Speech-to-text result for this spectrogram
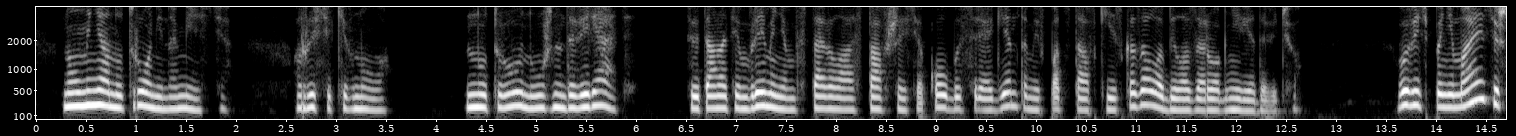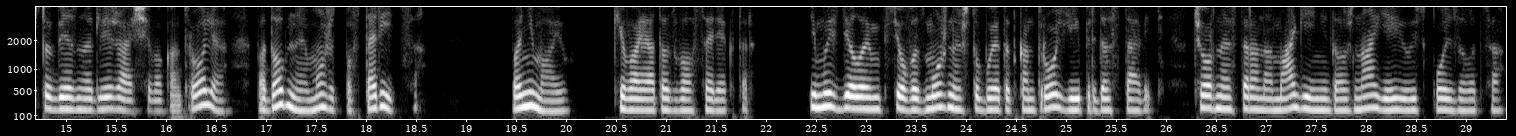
— «но у меня нутро не на месте». Рыся кивнула. Нутру нужно доверять. Цветана тем временем вставила оставшиеся колбы с реагентами в подставки и сказала Белозару Огневедовичу. «Вы ведь понимаете, что без надлежащего контроля подобное может повториться?» «Понимаю», — кивая отозвался ректор. И мы сделаем все возможное, чтобы этот контроль ей предоставить. Черная сторона магии не должна ею использоваться.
